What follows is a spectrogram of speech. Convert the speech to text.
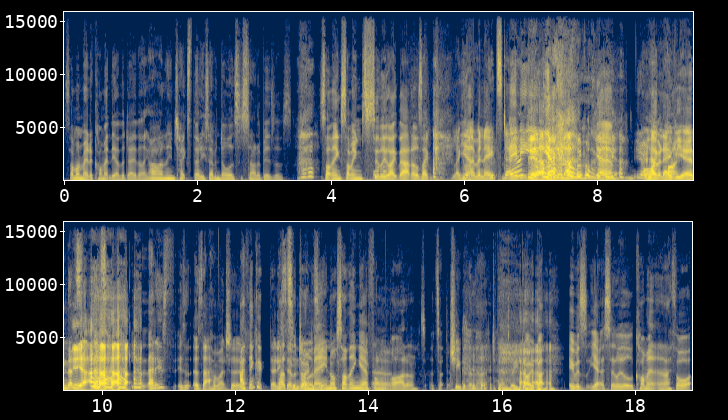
someone made a comment the other day. They're like, "Oh, I need to take thirty seven dollars to start a business." something, something silly like that. I was like, Like Yeah. lemonade stand? Maybe, yeah, yeah, yeah. You don't like have an ABN. That's, Yeah. that is, isn't, is that how much? A, I think it, that's a domain in. or something. Yeah, from Uh. oh, I don't. It's, cheaper than that. It depends where you go. But it was yeah, a silly little comment, and I thought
